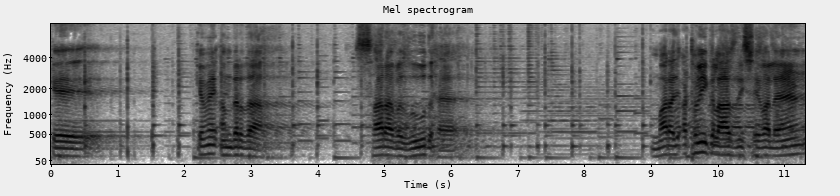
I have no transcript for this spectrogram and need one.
ਕਿ ਕਿਵੇਂ ਅੰਦਰ ਦਾ ਸਾਰਾ ਵਜੂਦ ਹੈ। ਮਹਾਰਾਜ 8ਵੀਂ ਕਲਾਸ ਦੀ ਸੇਵਾ ਲੈਣ।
